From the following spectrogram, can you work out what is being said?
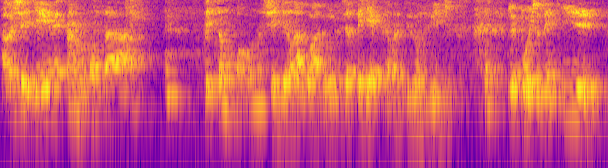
Aí eu cheguei, né? Vou contar. De São Paulo, né? Cheguei lá, Guarulhos, já peguei a câmera, fiz um vídeo. Falei, poxa, eu tenho que.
